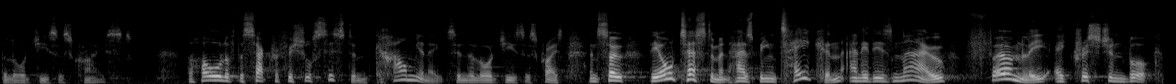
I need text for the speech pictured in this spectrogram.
the Lord Jesus Christ. The whole of the sacrificial system culminates in the Lord Jesus Christ. And so the Old Testament has been taken and it is now firmly a Christian book.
